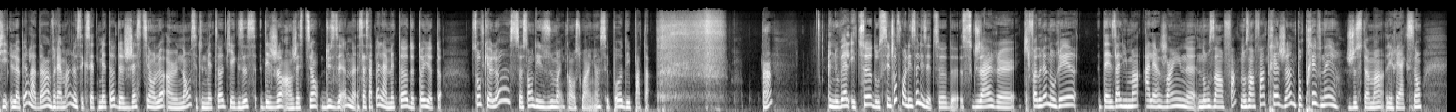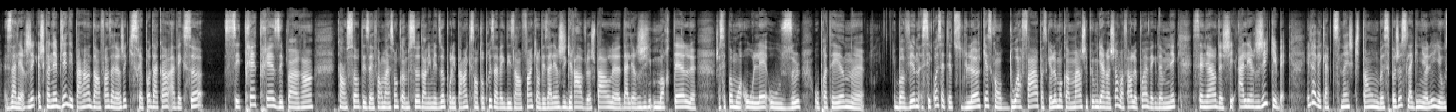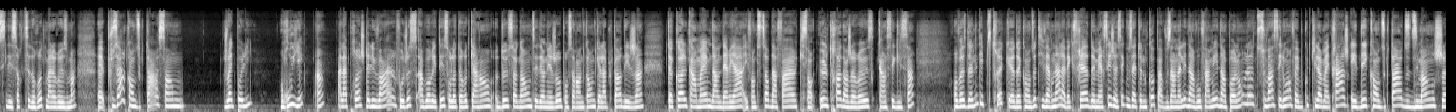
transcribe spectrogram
Puis le là-dedans, vraiment, c'est que cette méthode de gestion-là a un nom. C'est une méthode qui existe déjà en gestion d'usine. Ça s'appelle la méthode Toyota. Sauf que là, ce sont des humains qu'on soigne. Hein? C'est pas des patates. Hein? Une nouvelle étude aussi, une chose qu'on les a, les études, suggère euh, qu'il faudrait nourrir des aliments allergènes nos enfants, nos enfants très jeunes, pour prévenir justement les réactions allergiques. Je connais bien des parents d'enfants allergiques qui seraient pas d'accord avec ça. C'est très, très épeurant quand sortent des informations comme ça dans les médias pour les parents qui sont aux prises avec des enfants qui ont des allergies graves. Je parle d'allergies mortelles, je sais pas moi, au lait, aux œufs, aux protéines bovine. C'est quoi cette étude-là? Qu'est-ce qu'on doit faire? Parce que là, moi, comme mère, plus où me garocher. On va faire le point avec Dominique Seigneur de chez Allergie Québec. Et là, avec la petite neige qui tombe, c'est pas juste la guignolée, il y a aussi des sorties de route, malheureusement. Euh, plusieurs conducteurs semblent, je vais être poli, rouillés, hein? À l'approche de l'hiver, il faut juste avoir été sur l'autoroute 40 deux secondes ces derniers jours pour se rendre compte que la plupart des gens te collent quand même dans le derrière. Ils font toutes sortes d'affaires qui sont ultra dangereuses quand c'est glissant. On va se donner des petits trucs de conduite hivernale avec Fred Merci. Je sais que vous êtes une coupe à vous en aller dans vos familles dans pas. Souvent, c'est loin, on fait beaucoup de kilométrage et des conducteurs du dimanche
